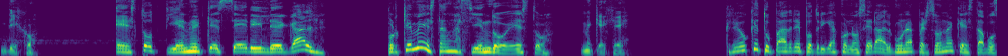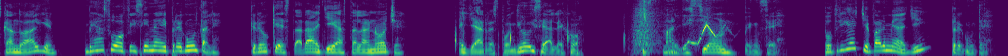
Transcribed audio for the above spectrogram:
dijo. Esto tiene que ser ilegal. ¿Por qué me están haciendo esto? me quejé. Creo que tu padre podría conocer a alguna persona que está buscando a alguien. Ve a su oficina y pregúntale. Creo que estará allí hasta la noche. Ella respondió y se alejó. Maldición, pensé. ¿Podrías llevarme allí? pregunté.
